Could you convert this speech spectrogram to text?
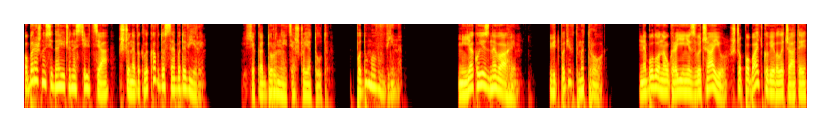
обережно сідаючи на стільця, що не викликав до себе довіри. Яка дурниця, що я тут, подумав він. Ніякої зневаги, відповів Дмитро. Не було на Україні звичаю, щоб по батькові величати,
